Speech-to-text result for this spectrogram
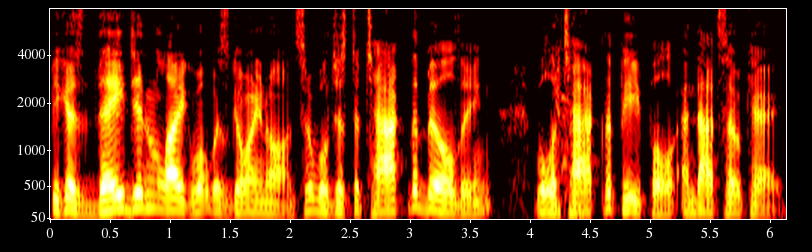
because they didn't like what was going on. So we'll just attack the building, we'll attack the people, and that's okay.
